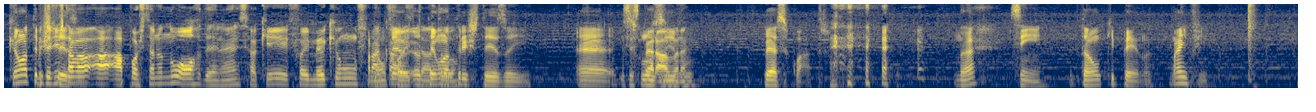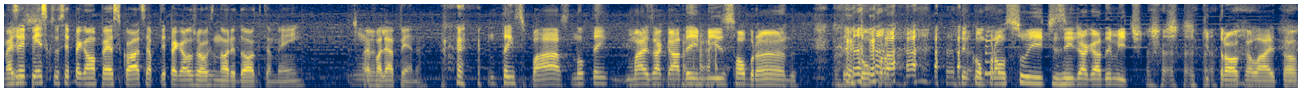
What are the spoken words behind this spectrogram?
Tem uma Muita gente tristeza. tava a- apostando no Order, né? Só que foi meio que um fracasso. eu tanto- tenho uma tristeza aí. É, que exclusivo esperava, né? PS4. né? Sim. Então, que pena. Mas enfim. Mas É aí isso. pensa que se você pegar um PS4, você vai poder pegar os jogos da Naughty Dog também. Vai É. valer a pena. Não tem espaço, não tem mais HDMI sobrando. Tem que comprar, tem que comprar um switchzinho de HDMI que troca lá e tal.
